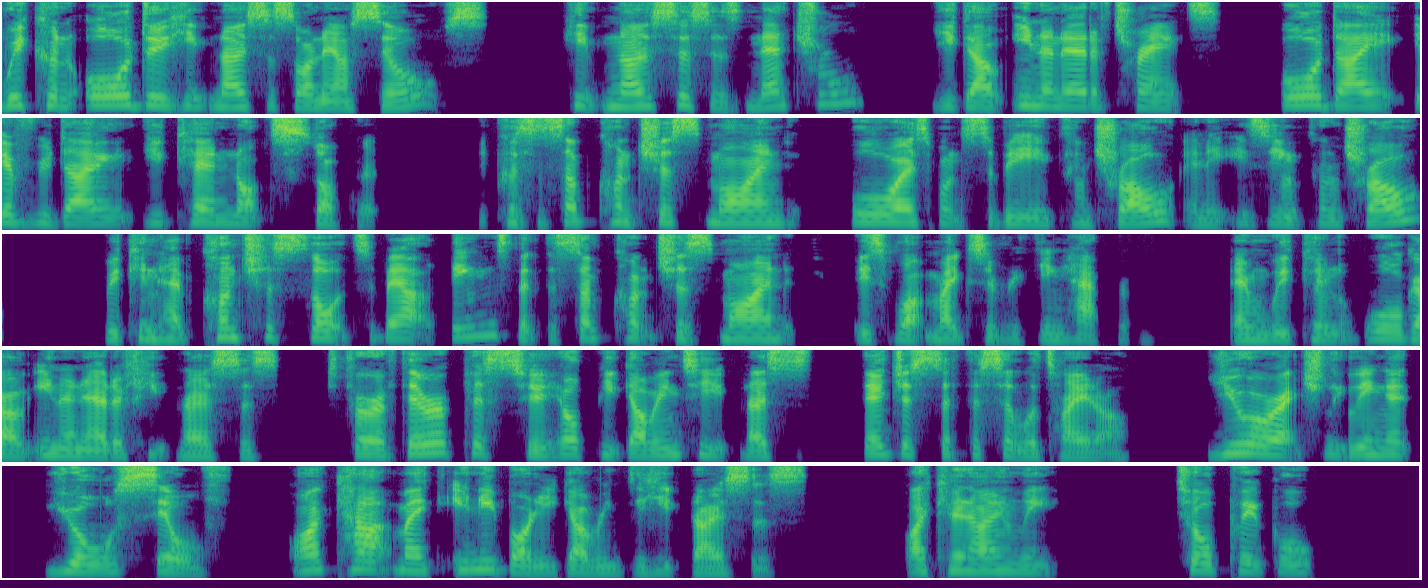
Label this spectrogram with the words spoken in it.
We can all do hypnosis on ourselves. Hypnosis is natural. You go in and out of trance all day, every day. You cannot stop it because the subconscious mind always wants to be in control and it is in control. We can have conscious thoughts about things, but the subconscious mind is what makes everything happen. And we can all go in and out of hypnosis. For a therapist to help you go into hypnosis, they're just a facilitator. You are actually doing it yourself. I can't make anybody go into hypnosis. I can only tell people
